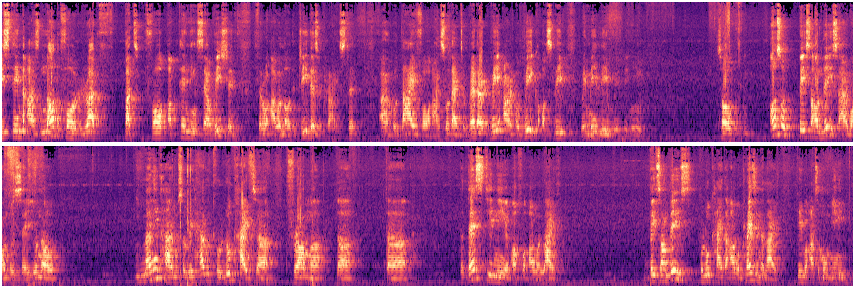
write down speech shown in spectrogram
us not for wrath, but for obtaining salvation through our Lord Jesus Christ, uh, who died for us, so that whether we are awake or asleep, we may live with Him. So, also based on this, I want to say, you know, many times we have to look at uh, from uh, the the, the destiny of our life. Based on this, to look at our present life, give us more meaning.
